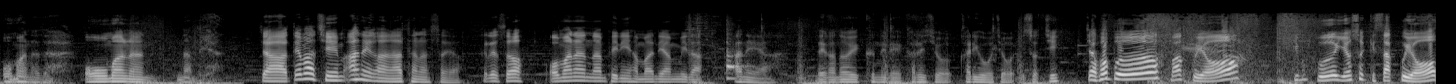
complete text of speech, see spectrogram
오만하다. 오만한 남편. 자 때마침 아내가 나타났어요. 그래서 오만한 남편이 한마디 합니다. 아내야 내가 너의 그늘에 가려져, 가리워져 있었지? 자 버프! 맞고요. 디버프 6개 쌌고요.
